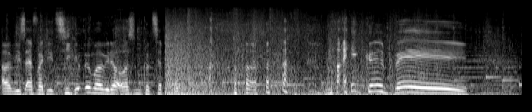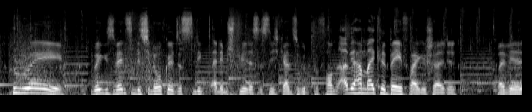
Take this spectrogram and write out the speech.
Aber wie es einfach die Ziege immer wieder aus dem Konzept bringt. Michael Bay! Hooray! Übrigens, wenn es ein bisschen ruckelt, das liegt an dem Spiel, das ist nicht ganz so gut performt. Aber wir haben Michael Bay freigeschaltet. Weil wir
